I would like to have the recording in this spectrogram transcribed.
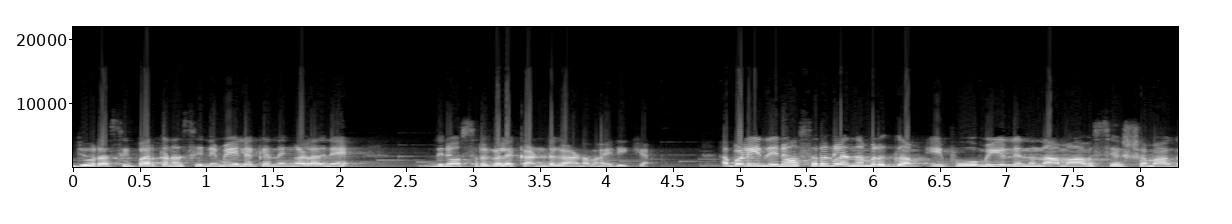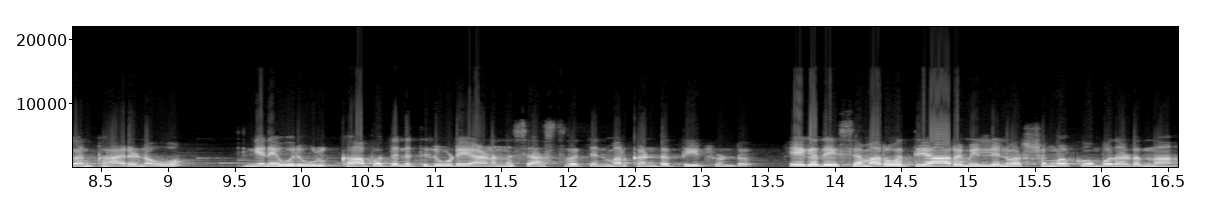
ജൂറാസി പാർക്ക് എന്ന സിനിമയിലൊക്കെ നിങ്ങൾ അതിനെ ദിനോസറുകളെ കണ്ടു കാണുമായിരിക്കാം. അപ്പോൾ ഈ ദിനോസറുകൾ എന്ന മൃഗം ഈ ഭൂമിയിൽ നിന്ന് നാമാവശേഷമാകാൻ കാരണവും ഇങ്ങനെ ഒരു ഉൽക്കാപതനത്തിലൂടെയാണെന്ന് ശാസ്ത്രജ്ഞന്മാർ കണ്ടെത്തിയിട്ടുണ്ട്. ഏകദേശം അറുപത്തിയാറ് മില്യൺ വർഷങ്ങൾക്ക് മുമ്പ് നടന്ന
